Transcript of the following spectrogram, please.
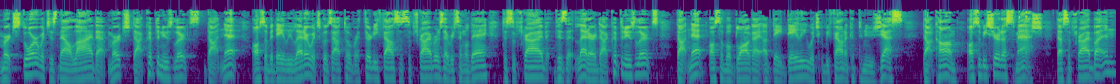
merch store, which is now live at merch.cryptonewsalerts.net. Also the daily letter, which goes out to over 30,000 subscribers every single day. To subscribe, visit letter.cryptonewsalerts.net. Also a blog I update daily, which can be found at cryptonewsyes Com. Also be sure to smash that subscribe button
